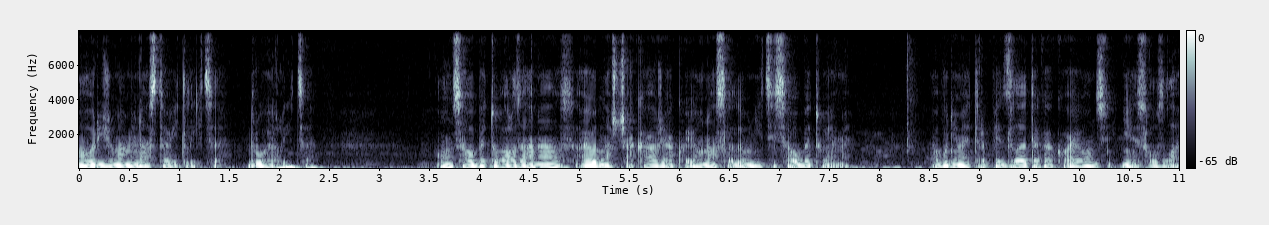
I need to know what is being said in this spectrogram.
Hovorí, že máme nastaviť líce, druhé líce. On sa obetoval za nás a aj od nás čaká, že ako jeho nasledovníci sa obetujeme a budeme trpieť zle, tak ako aj on niesol zle.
